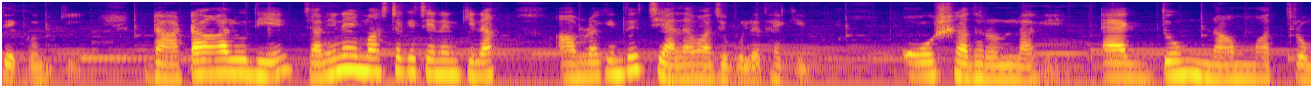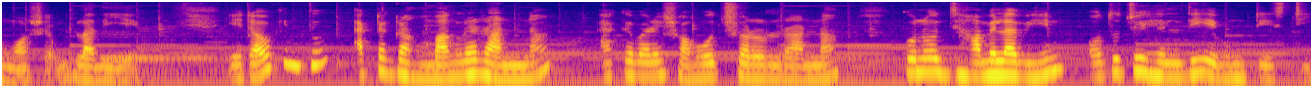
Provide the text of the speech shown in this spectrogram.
দেখুন কি। ডাটা আলু দিয়ে, জানি না এই মাছটাকে চেনেন কিনা, আমরা কিন্তু চেলা মাছও বলে থাকি। অসাধারণ লাগে। একদম নামমাত্র মশলা দিয়ে। এটাও কিন্তু একটা গ্রাম বাংলার রান্না, একেবারে সহজ সরল রান্না। কোনো ঝামেলাবিহীন, অথচ হেলদি এবং টেস্টি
